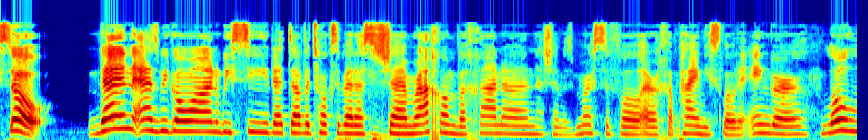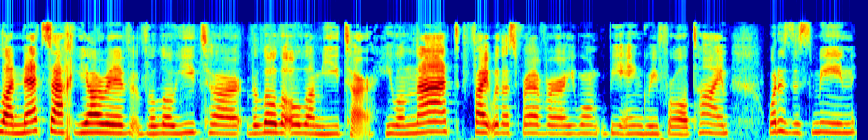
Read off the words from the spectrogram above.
so then, as we go on, we see that David talks about Hashem Racham v'chanan. Hashem is merciful. Erech Apayim, he's slow to anger. Lo netzach yariv v'lo yitar v'lo olam yitar. He will not fight with us forever. He won't be angry for all time. What does this mean?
